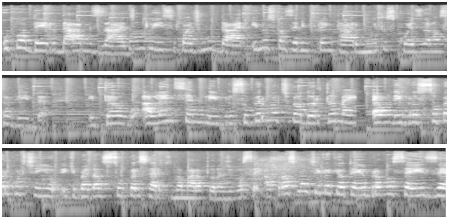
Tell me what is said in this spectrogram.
o poder da amizade, quanto isso pode mudar e nos fazer enfrentar muitas coisas da nossa vida. Então, além de ser um livro super motivador também, é um livro super curtinho e que vai dar super certo na maratona de vocês. A próxima dica que eu tenho para vocês é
